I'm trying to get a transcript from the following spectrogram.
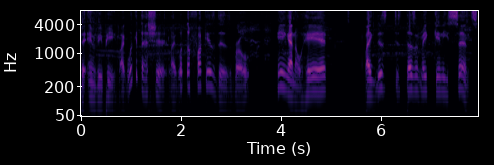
the MVP. Like look at that shit. Like what the fuck is this, bro? He ain't got no head. Like this this doesn't make any sense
